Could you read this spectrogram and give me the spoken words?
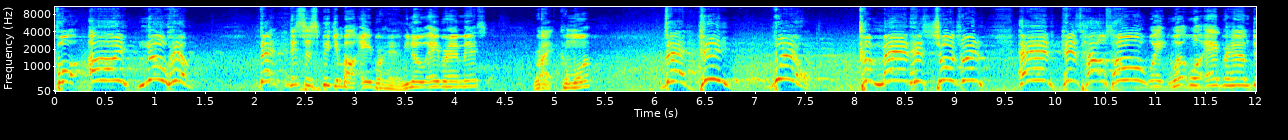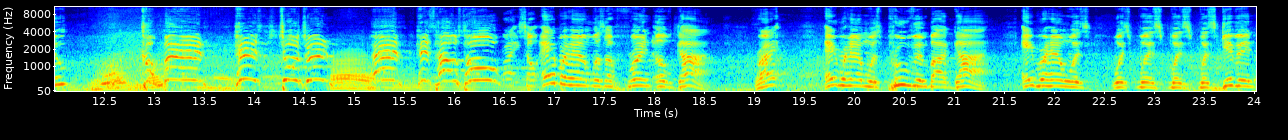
For I know him that, This is speaking about Abraham. You know who Abraham is? Right, come on. that he will command children and his household. Wait, what will Abraham do? Command his children and his household. Right, so Abraham was a friend of God, right? Abraham was proven by God. Abraham was was was was was given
